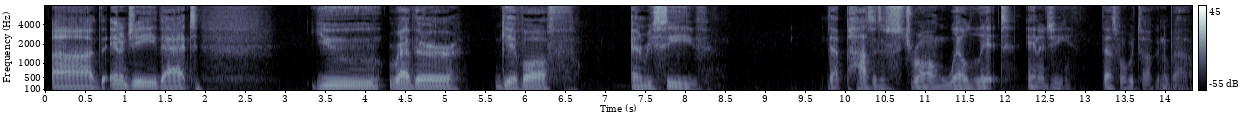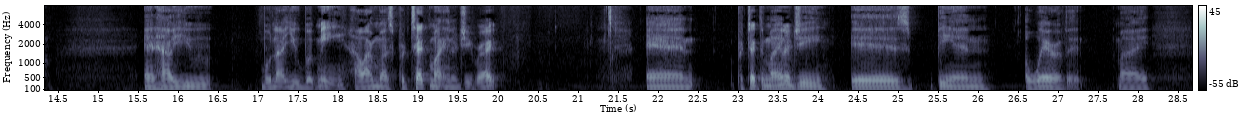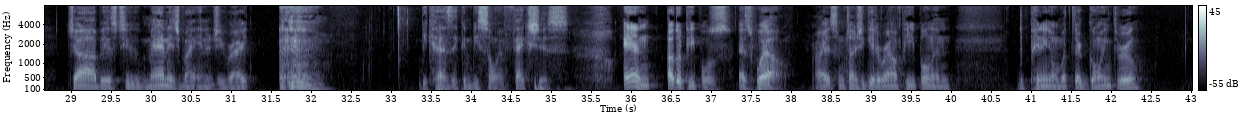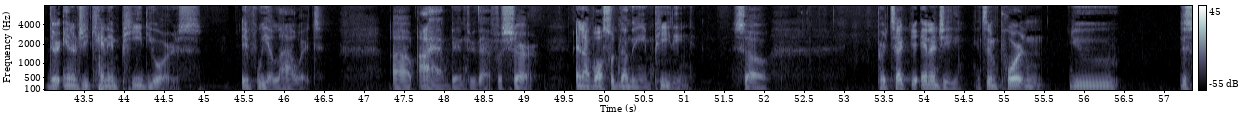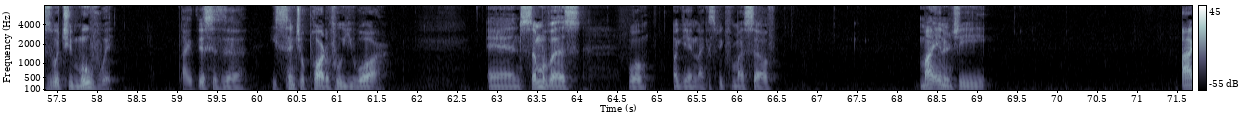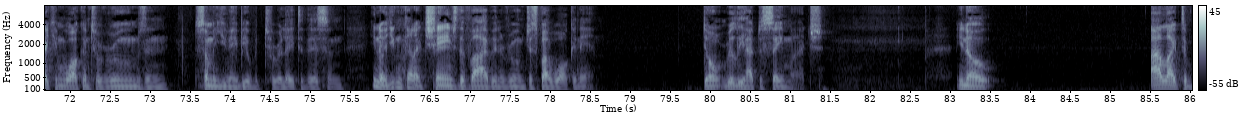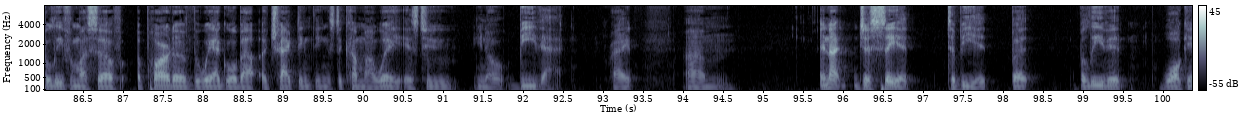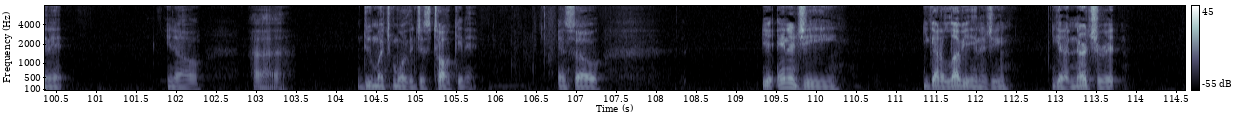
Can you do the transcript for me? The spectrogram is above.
Uh, the energy that you rather give off and receive that positive, strong, well lit energy. That's what we're talking about. And how you, well, not you, but me, how I must protect my energy, right? And protecting my energy is being aware of it. My job is to manage my energy, right? because it can be so infectious and other people's as well, right? Sometimes you get around people and depending on what they're going through, their energy can impede yours if we allow it. Uh, I have been through that for sure. And I've also done the impeding. So protect your energy. It's important. You this is what you move with. Like this is a essential part of who you are. And some of us, well, again, I can speak for myself. My energy I can walk into rooms and some of you may be able to relate to this and you know, you can kind of change the vibe in the room just by walking in. Don't really have to say much you know, I like to believe for myself a part of the way I go about attracting things to come my way is to, you know, be that, right? Um, and not just say it to be it, but believe it, walk in it, you know, uh, do much more than just talk in it. And so your energy, you got to love your energy you got to nurture it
